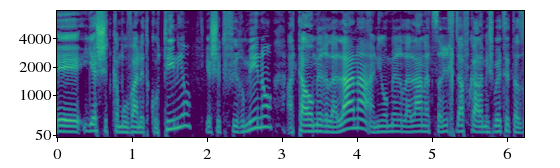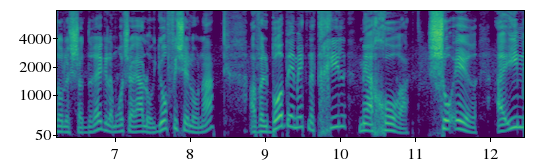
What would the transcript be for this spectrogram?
אה, יש את, כמובן את קוטיניו, יש את פירמינו, אתה אומר ללאנה, אני אומר ללאנה צריך דווקא על המשבצת הזו לשדרג, למרות שהיה לו יופי של עונה. אבל בוא באמת נתחיל מאחורה. שוער, האם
